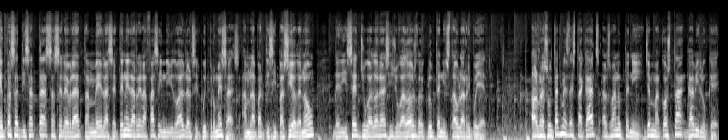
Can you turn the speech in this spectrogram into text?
Aquest passat dissabte s'ha celebrat també la setena i darrera fase individual del circuit Promeses, amb la participació de nou de 17 jugadores i jugadors del Club Tenis Taula Ripollet. Els resultats més destacats els van obtenir Gemma Costa, Gavi Luque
